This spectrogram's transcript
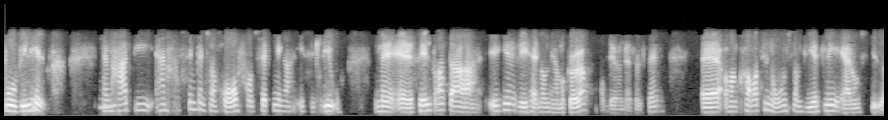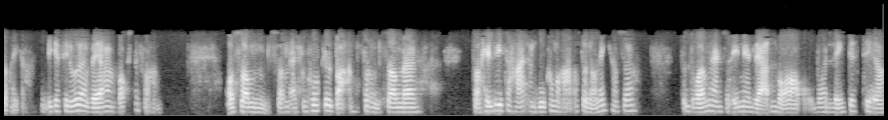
Bo Wilhelm, mm. han, har de, han har simpelthen så hårde forudsætninger i sit liv, med øh, forældre, der ikke vil have noget med ham at gøre, og det er jo en selv. Øh, og han kommer til nogen, som virkelig er nogle skiderikker. Vi kan finde ud af at være voksne for ham. Og som, som er forhudlet barn, som, som øh, så heldigvis har han en god kammerat og sådan noget, ikke? Og så, så drømmer han sig ind i en verden, hvor, hvor han længtes til at,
